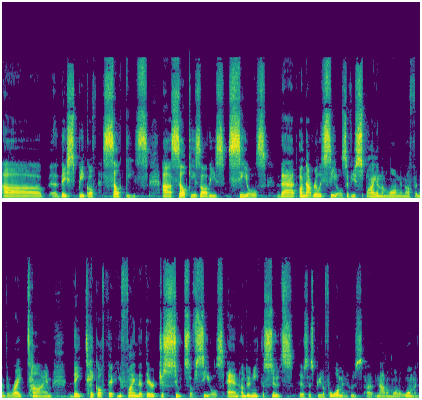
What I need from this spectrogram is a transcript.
uh, they speak of selkies. Uh, selkies are these seals that are not really seals. If you spy on them long enough and at the right time, they take off their, you find that they're just suits of seals. And underneath the suits, there's this beautiful woman who's uh, not a mortal woman.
